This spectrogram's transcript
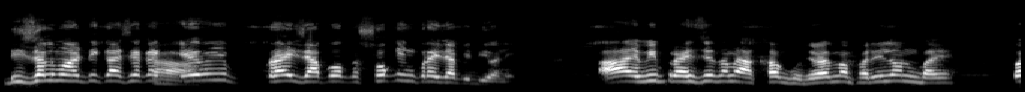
ડીઝલમાં અર્ટિકા છે કંઈક. એવી પ્રાઇસ આપો કે શોકિંગ પ્રાઇસ આપી દીવાની આ એવી પ્રાઇસ છે તમે આખા ગુજરાતમાં ફરી લો ને ભાઈ. તો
